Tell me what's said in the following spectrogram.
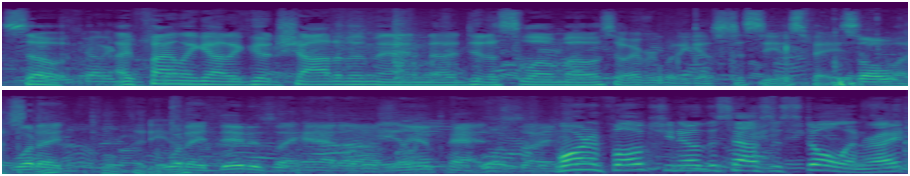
So I a I good finally got a good shot of him and uh, did a slow mo so everybody gets to see his face. So watch what I full video. what I did is I had a land patent signed. Morning, folks. You know this house is stolen, right?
